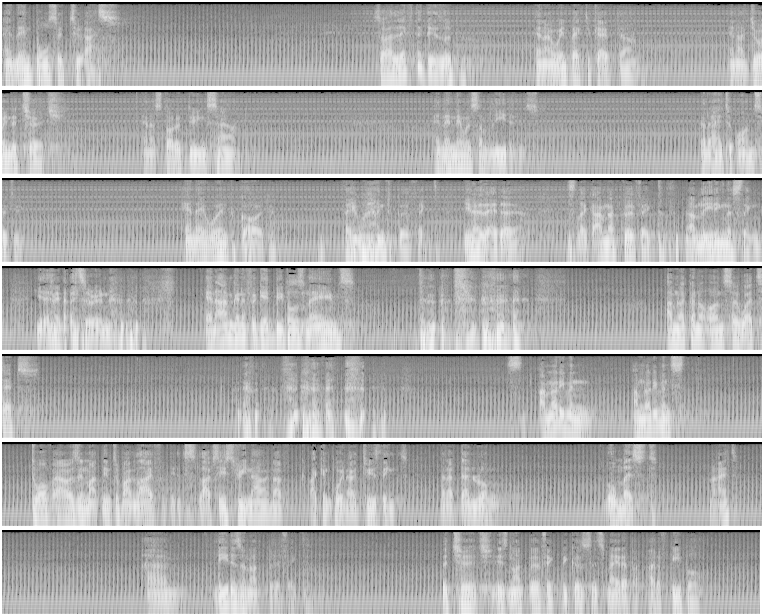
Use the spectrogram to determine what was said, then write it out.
And then Paul said to us, So I left the desert and I went back to Cape Town and I joined a church and I started doing sound. And then there were some leaders that I had to answer to. And they weren't God. They weren't perfect. You know that, eh? It's like, I'm not perfect. I'm leading this thing. Yeah, in Oudtshoorn. and I'm going to forget people's names. I'm not going to answer WhatsApps. I'm not even. I'm not even 12 hours in my, into my life, it's life's history now, and I've, I can point out two things that I've done wrong or missed, right? Um, leaders are not perfect. The church is not perfect because it's made up out of people.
